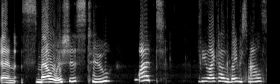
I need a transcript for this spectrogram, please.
and smellicious, too. What? Do you like how the baby smells?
